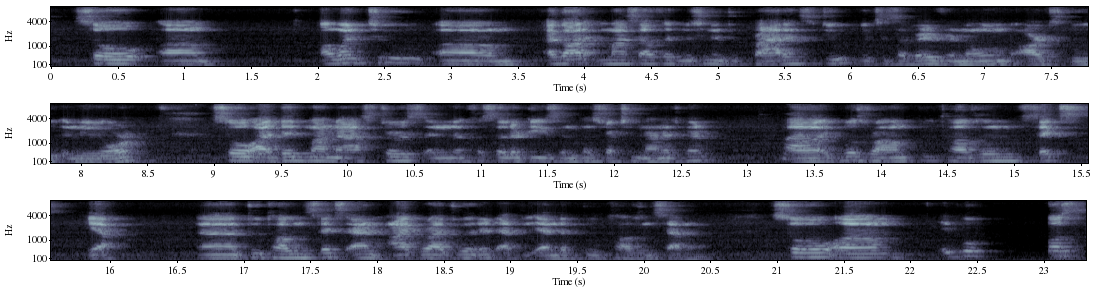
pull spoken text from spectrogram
So um, I went to, um, I got myself admission into Pratt Institute, which is a very renowned art school in New York. So I did my master's in facilities and construction management. Wow. Uh, it was around 2006, yeah, uh, 2006, and I graduated at the end of 2007. So um, it wa- was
